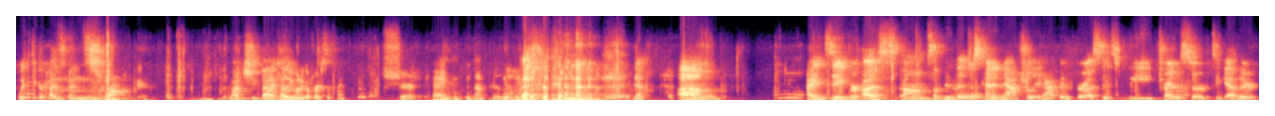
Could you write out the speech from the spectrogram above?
with your husband strong? Why don't you, uh, Kelly, you wanna go first this time? Sure. Okay. Not really. no. Um, I'd say for us, um, something that just kind of naturally happened for us is we try to serve together.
